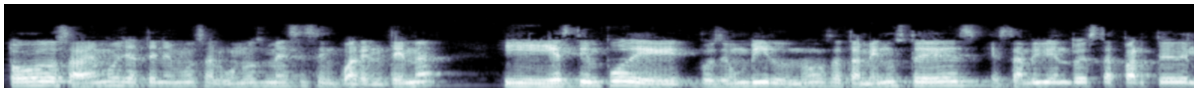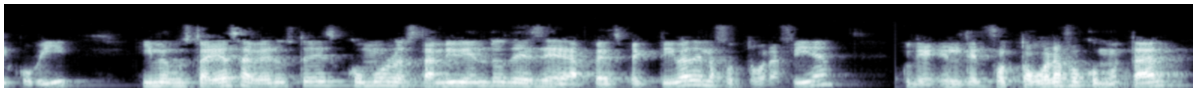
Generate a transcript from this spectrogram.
todos sabemos, ya tenemos algunos meses en cuarentena y es tiempo de, pues, de un virus, ¿no? O sea, también ustedes están viviendo esta parte del COVID y me gustaría saber ustedes cómo lo están viviendo desde la perspectiva de la fotografía, el del fotógrafo como tal,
